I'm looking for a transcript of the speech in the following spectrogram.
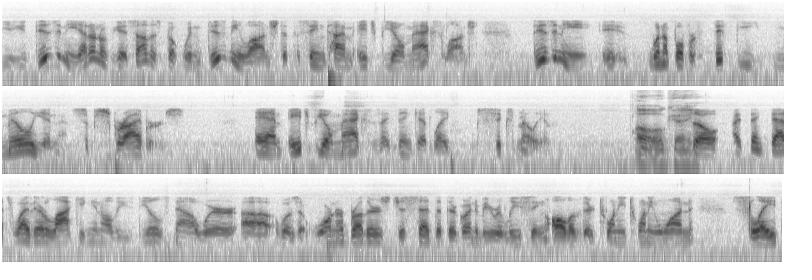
you, Disney. I don't know if you guys saw this, but when Disney launched at the same time HBO Max launched, Disney went up over 50 million subscribers, and HBO Max is, I think, at like six million. Oh okay. So I think that's why they're locking in all these deals now. Where uh, was it Warner Brothers just said that they're going to be releasing all of their 2021 slate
